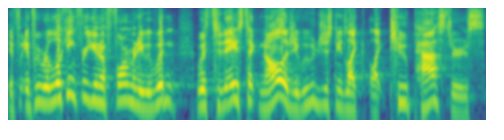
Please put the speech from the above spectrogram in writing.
If, if we were looking for uniformity, we wouldn't, with today's technology, we would just need like, like two pastors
